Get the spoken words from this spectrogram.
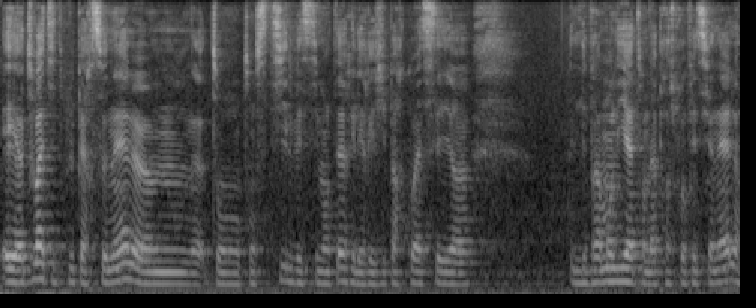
Et euh, toi, à titre plus personnel, euh, ton, ton style vestimentaire, il est régi par quoi? C'est euh, il est vraiment lié à ton approche professionnelle,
